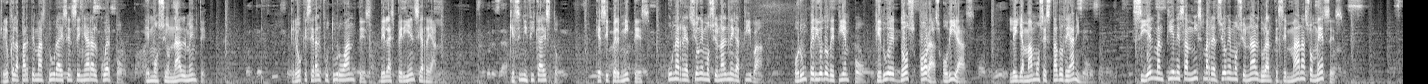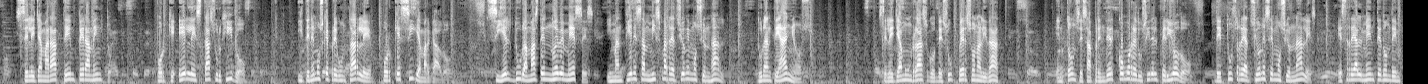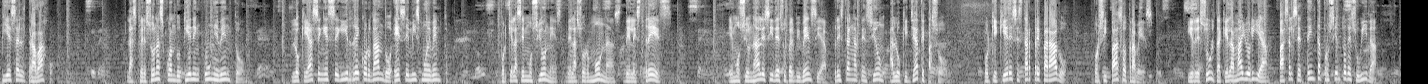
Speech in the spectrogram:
Creo que la parte más dura es enseñar al cuerpo emocionalmente. Creo que será el futuro antes de la experiencia real. ¿Qué significa esto? Que si permites una reacción emocional negativa por un periodo de tiempo que dure dos horas o días, le llamamos estado de ánimo. Si él mantiene esa misma reacción emocional durante semanas o meses, se le llamará temperamento porque Él está surgido y tenemos que preguntarle por qué sigue amargado. Si Él dura más de nueve meses y mantiene esa misma reacción emocional durante años, se le llama un rasgo de su personalidad. Entonces aprender cómo reducir el periodo de tus reacciones emocionales es realmente donde empieza el trabajo. Las personas cuando tienen un evento, lo que hacen es seguir recordando ese mismo evento. Porque las emociones de las hormonas, del estrés, emocionales y de supervivencia prestan atención a lo que ya te pasó. Porque quieres estar preparado por si pasa otra vez. Y resulta que la mayoría pasa el 70% de su vida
